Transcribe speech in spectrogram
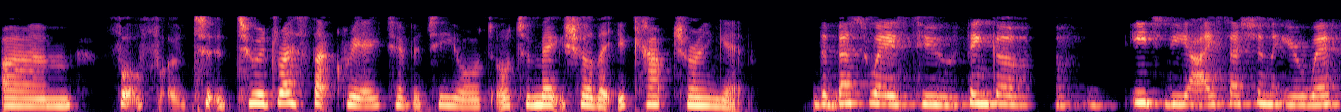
um, for, for to to address that creativity or or to make sure that you're capturing it? the best way is to think of each DI session that you're with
